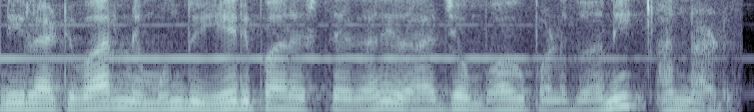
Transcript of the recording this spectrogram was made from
నీలాంటి వారిని ముందు ఏరి పారేస్తే గానీ రాజ్యం బాగుపడదు అని అన్నాడు.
